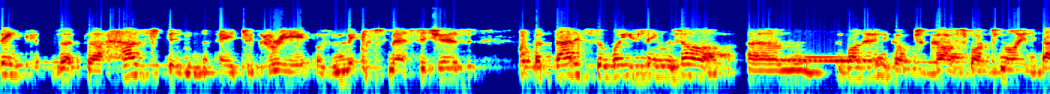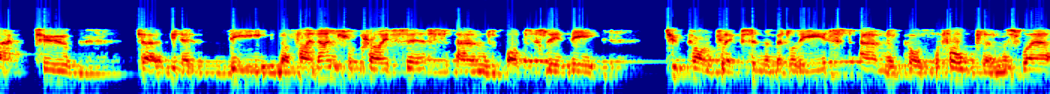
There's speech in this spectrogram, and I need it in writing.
think that there has been a degree of mixed messages, but that is the way things are. Um, one only got to cast one's mind back to, to you know, the, the financial crisis and obviously the two conflicts in the Middle East and, of course, the Falklands, where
